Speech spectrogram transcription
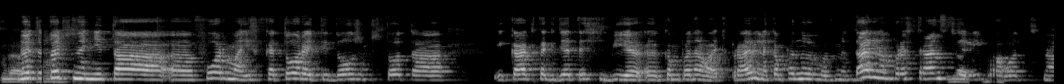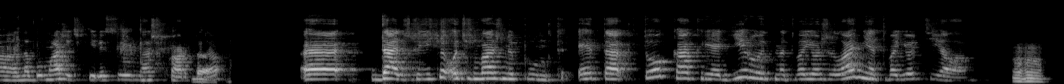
Да. Но это точно не та э, форма, из которой ты должен что-то и как-то где-то себе э, компоновать. Правильно? Компонуем мы в ментальном пространстве, Да. либо вот на, на бумажечке рисуем нашу карту. Да. да? Э, Дальше, еще очень важный пункт. Это то, как реагирует на твое желание твое тело. Мгм.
